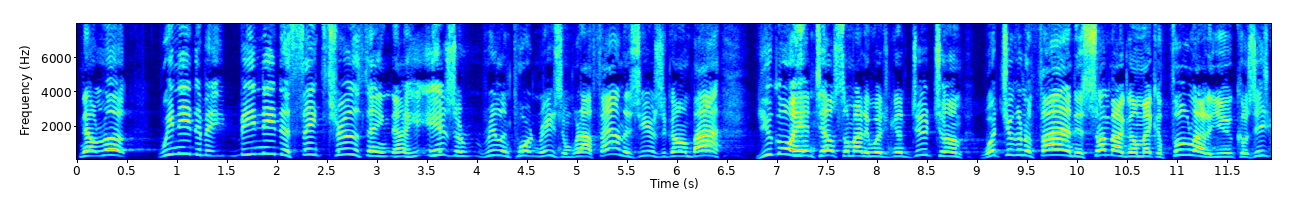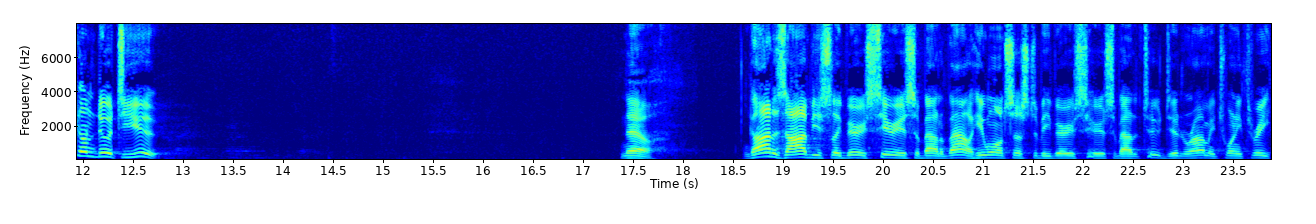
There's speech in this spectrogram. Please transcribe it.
Now, look, we need to be we need to think through the thing. Now, here's a real important reason. What I found as years have gone by, you go ahead and tell somebody what you're going to do to them. What you're going to find is somebody going to make a fool out of you because he's going to do it to you. Now, God is obviously very serious about a vow. He wants us to be very serious about it too. Deuteronomy 23,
